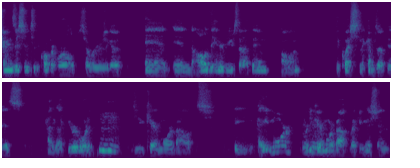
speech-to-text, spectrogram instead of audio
transitioned to the corporate world several years ago, and in all of the interviews that I've been on, the question that comes up is, how do you like to be rewarded? mhm, Do you care more about being paid more, or do you care more about recognition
